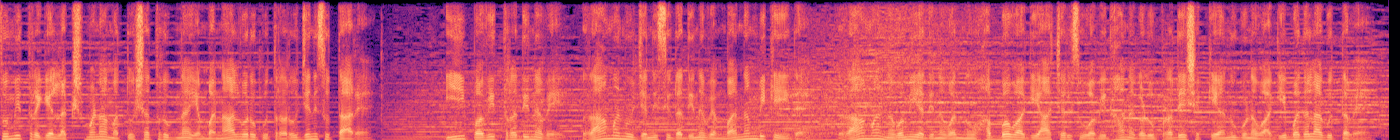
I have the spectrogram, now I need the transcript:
ಸುಮಿತ್ರೆಗೆ ಲಕ್ಷ್ಮಣ ಮತ್ತು ಶತ್ರುಘ್ನ ಎಂಬ ನಾಲ್ವರು ಪುತ್ರರು ಜನಿಸುತ್ತಾರೆ. ಈ ಪವಿತ್ರ ದಿನವೇ ರಾಮನು ಜನಿಸಿದ ದಿನವೆಂಬ ನಂಬಿಕೆಯಿದೆ. ರಾಮ ನವಮಿಯ ದಿನವನ್ನು ಹಬ್ಬವಾಗಿ ಆಚರಿಸುವ ವಿಧಾನಗಳು ಪ್ರದೇಶಕ್ಕೆ ಅನುಗುಣವಾಗಿ ಬದಲಾಗುತ್ತವೆ.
